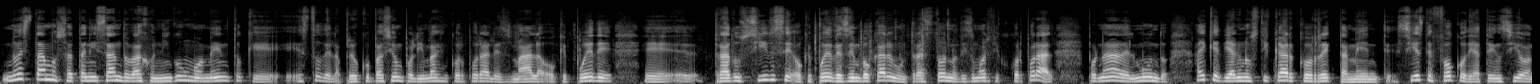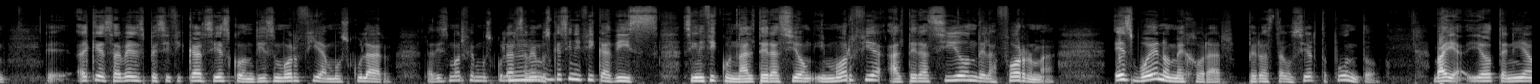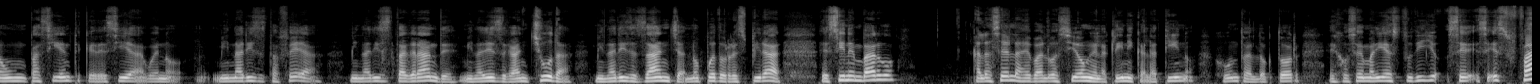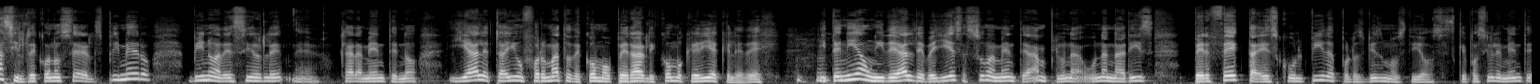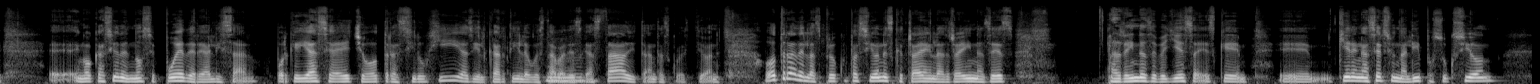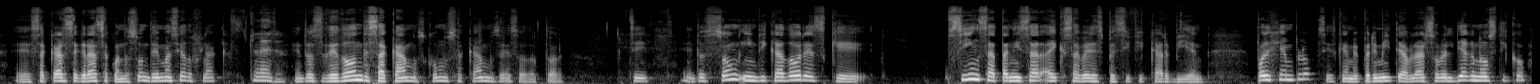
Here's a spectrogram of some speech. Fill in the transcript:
no estamos satanizando bajo ningún momento que esto de la preocupación por la imagen corporal es mala o que puede eh, traducirse o que puede desembocar en un trastorno dismórfico corporal. Por nada del mundo. Hay que diagnosticar correctamente. Si este foco de atención eh, hay que saber especificar si es con dismorfia muscular. La dismorfia muscular mm. sabemos qué significa dis, significa una alteración y morfia, alteración de la forma. Es bueno mejorar, pero hasta un cierto punto. Vaya, yo tenía un paciente que decía, bueno, mi nariz está fea, mi nariz está grande, mi nariz es ganchuda, mi nariz es ancha, no puedo respirar. Eh, sin embargo, al hacer la evaluación en la clínica latino junto al doctor eh, José María Estudillo, se, es fácil reconocerles. Primero vino a decirle eh, claramente, no, ya le traía un formato de cómo operarle y cómo quería que le deje. Y tenía un ideal de belleza sumamente amplio, una, una nariz perfecta, esculpida por los mismos dioses, que posiblemente eh, en ocasiones no se puede realizar porque ya se ha hecho otras cirugías y el cartílago estaba mm. desgastado y tantas cuestiones. Otra de las preocupaciones que traen las reinas es las reinas de belleza es que eh, quieren hacerse una liposucción, eh, sacarse grasa cuando son demasiado flacas. Claro. Entonces, ¿de dónde sacamos? ¿Cómo sacamos eso, doctor? Sí. Entonces, son indicadores que sin satanizar hay que saber especificar bien. Por ejemplo, si es que me permite hablar sobre el diagnóstico,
